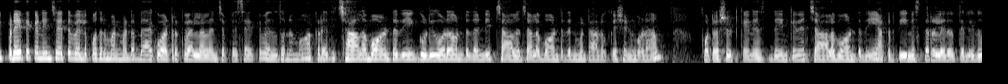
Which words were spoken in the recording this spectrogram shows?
ఇప్పుడైతే ఇక్కడి నుంచి అయితే వెళ్ళిపోతున్నాం అనమాట బ్యాక్ వాటర్కి వెళ్ళాలని చెప్పేసి అయితే వెళ్తున్నాము. అక్కడైతే చాలా బాగుంటుంది గుడి కూడా ఉంటుందండి. చాలా చాలా బాగుంటుంది అనమాట ఆ లొకేషన్ కూడా. ఫోటోషూట్కైనా దేనికైనా చాలా బాగుంటుంది. అక్కడ తీనిస్తారో లేదో తెలీదు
